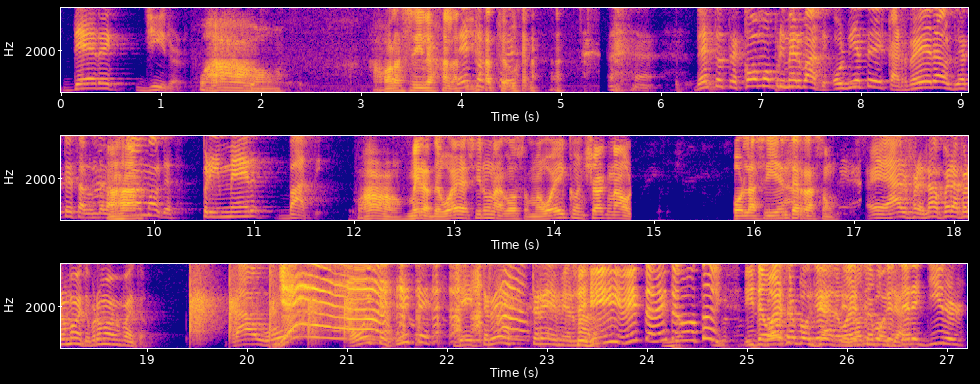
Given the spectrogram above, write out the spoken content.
Derek Jeter. Wow. Ahora sí la, la De tiraste tres- buena. De estos tres, como primer bate, olvídate de carrera, olvídate de salón de la Ajá. fama, olvídate- primer bate. Wow. Mira, te voy a decir una cosa. Me voy a ir con Chuck Now por la siguiente razón. Eh, Alfred, no, espera, espera un momento, espera un momento. Bravo. ¡Yeah! Hoy te fuiste de 3-3, mi Sí, hermano. ¿viste? ¿Viste cómo estoy? Y te no voy a decir por qué. Te voy a no decir te porque. Derek Jeter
